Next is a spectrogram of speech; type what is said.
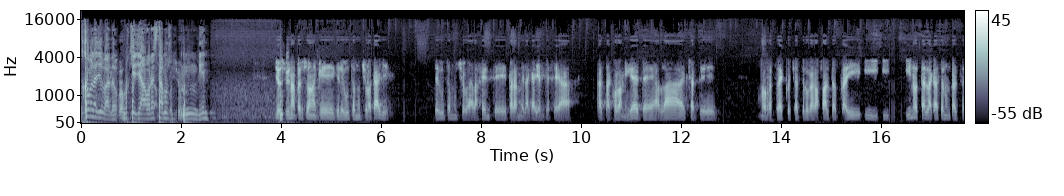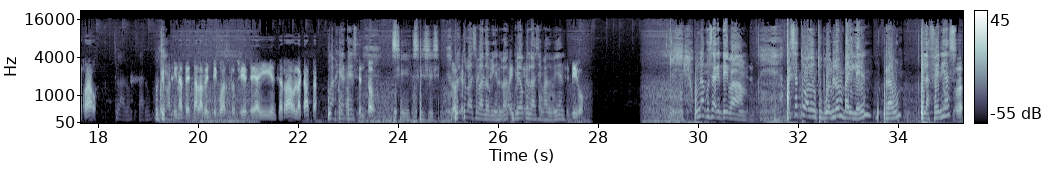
¿Cómo lo has llevado? Porque ya ahora estamos mm, bien. Yo soy una persona que, que le gusta mucho la calle, le gusta mucho ver a la gente, pararme en la calle, aunque sea estar con los amiguetes, hablar, echarte unos refrescos, echarte lo que haga falta por ahí y, y, y no estar en la casa nunca encerrado. Pues imagínate estar las 24-7 ahí encerrado en la casa. Imagínate. Sí, sí, sí. sí. Lo Pero tú lo has llevado bien, lo- veo que lo has llevado bien. Positivo. Una cosa que te iba... ¿Has actuado en tu pueblo en baile, Raúl? ¿En las ferias? Toda-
